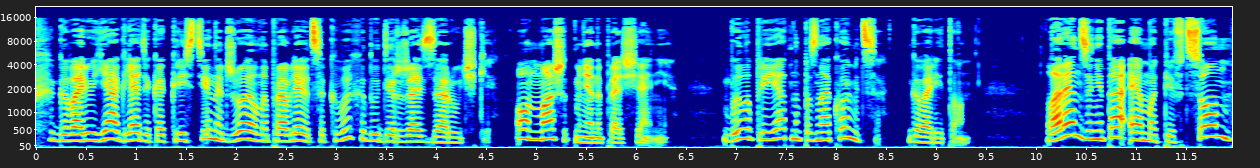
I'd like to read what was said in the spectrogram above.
— говорю я, глядя, как Кристина и Джоэл направляются к выходу, держась за ручки. Он машет мне на прощание. «Было приятно познакомиться», — говорит он. Лорен занята Эмма певцом,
